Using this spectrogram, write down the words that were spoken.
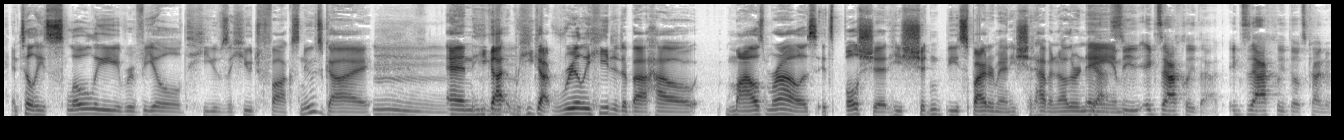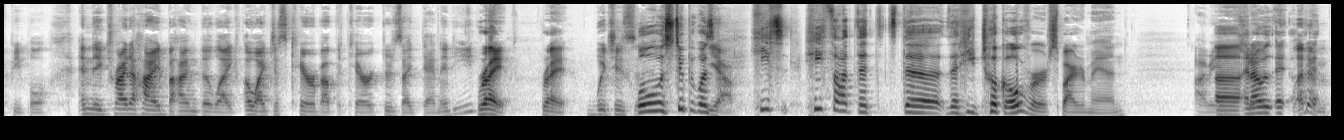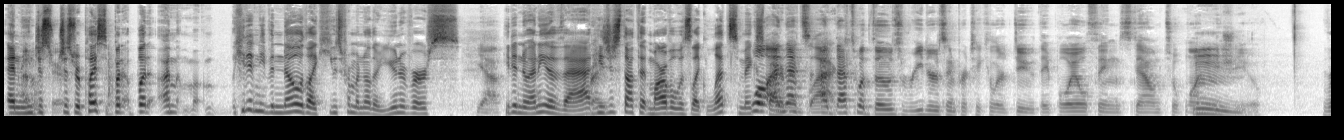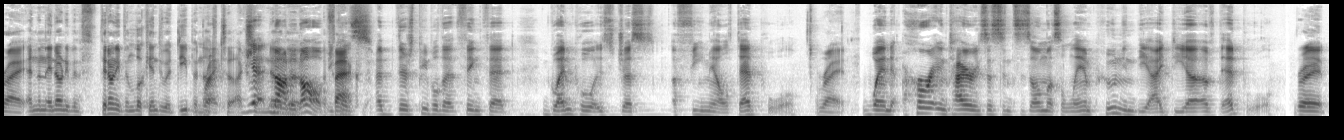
until he slowly revealed he was a huge Fox News guy, Mm. and he got he got really heated about how Miles Morales it's bullshit. He shouldn't be Spider Man. He should have another Yeah, name. see, exactly that. Exactly those kind of people. And they try to hide behind the, like, oh, I just care about the character's identity, right. Right. which is. Well, what was stupid was Yeah. he's he thought that the that he took over Spider Man. I mean, uh, and I was let him. and I he just care. just replaced it. But but um, he didn't even know like he was from another universe. Yeah. he didn't know any of that. He just thought that Marvel was like, let's make well, Spider and Man that's uh, black. that's what those readers in particular do. They boil things down to one Hmm. issue. right, and then they don't even they don't even look into it deep enough Right. to actually yeah, know not the, at all. the Because facts. uh, there's people that think that Gwenpool is just a female Deadpool Right, when her entire existence is almost lampooning the idea of Deadpool. right.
